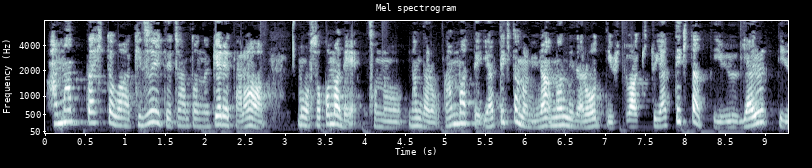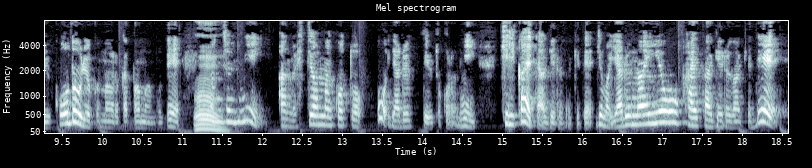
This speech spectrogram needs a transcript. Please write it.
ハマった人は気づいてちゃんと抜けれたら、もうそこまで、その、なんだろう、頑張ってやってきたのにな、なんでだろうっていう人は、きっとやってきたっていう、やるっていう行動力のある方なので、単うん。純に、あの、必要なことをやるっていうところに切り替えてあげるだけで、要はやる内容を変えてあげるだけで、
